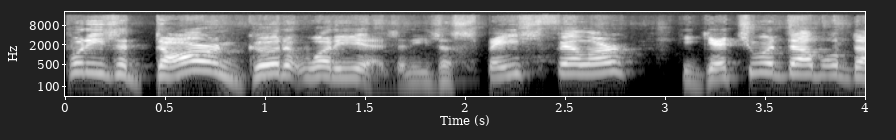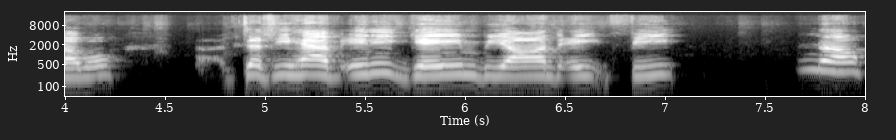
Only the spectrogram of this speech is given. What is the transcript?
but he's a darn good at what he is, and he's a space filler. He gets you a double double. Does he have any game beyond eight feet? No.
